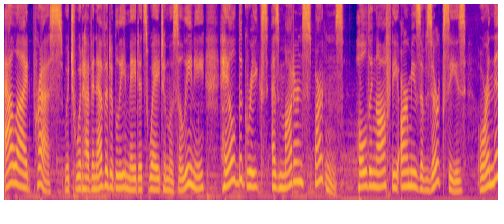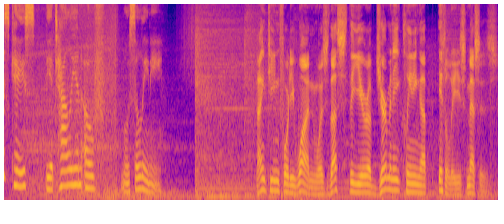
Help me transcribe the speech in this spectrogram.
Allied press, which would have inevitably made its way to Mussolini, hailed the Greeks as modern Spartans, holding off the armies of Xerxes, or in this case, the Italian oaf Mussolini. 1941 was thus the year of Germany cleaning up Italy's messes.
